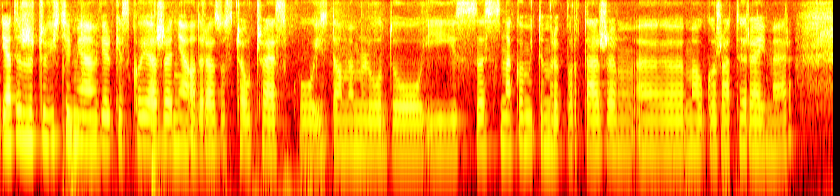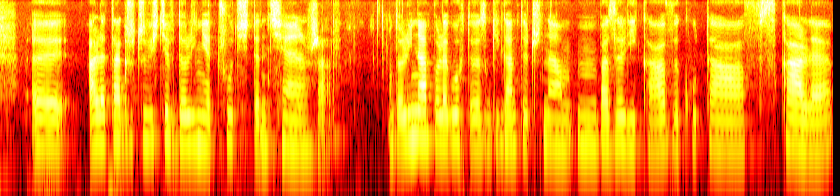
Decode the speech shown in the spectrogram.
ja też rzeczywiście miałam wielkie skojarzenia od razu z Czałczesku i z Domem Ludu i ze znakomitym reportażem e, Małgorzaty Reimer. E, ale tak rzeczywiście w Dolinie czuć ten ciężar. Dolina Poległych to jest gigantyczna bazylika wykuta w skale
